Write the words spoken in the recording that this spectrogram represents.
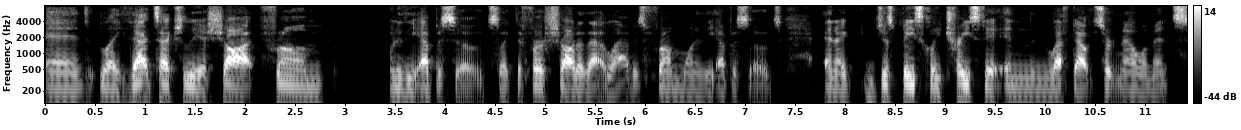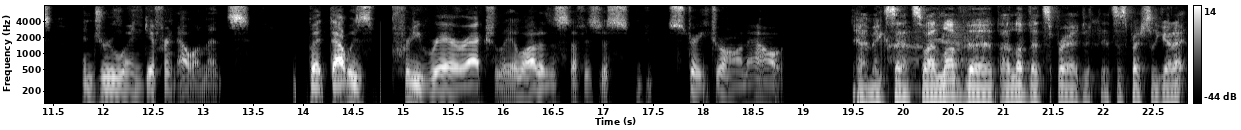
And like that's actually a shot from one of the episodes. Like the first shot of that lab is from one of the episodes. And i just basically traced it and then left out certain elements and drew in different elements but that was pretty rare actually a lot of the stuff is just straight drawn out Yeah, it makes sense. So I love the I love that spread. It's especially good. I-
